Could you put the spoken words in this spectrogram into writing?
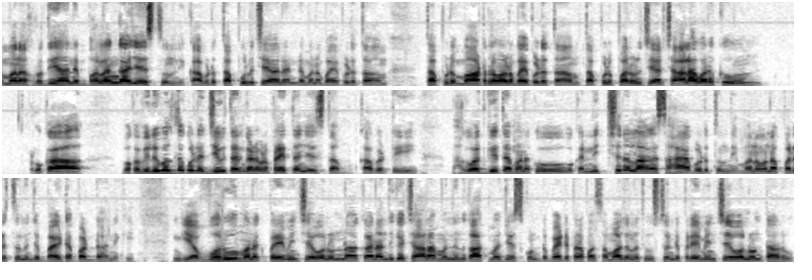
మన హృదయాన్ని బలంగా చేస్తుంది. కాబట్టి తప్పులు చేయాలంటే మనం భయపడతాం. తప్పుడు మాటలు మనం భయపడతాం. తప్పుడు పనులు చేయాలి. చాలా వరకు ఒక ఒక విలువలతో కూడా జీవితాన్ని గడపడం ప్రయత్నం చేస్తాం. కాబట్టి భగవద్గీత మనకు ఒక నిచ్చెనలాగా సహాయపడుతుంది. మనం ఉన్న పరిస్థితుల నుంచి బయటపడడానికి. ఇంకెవ్వరూ మనకు ప్రేమించే వాళ్ళు ఉన్నా కానీ అందుకే చాలామంది ఎందుకు ఆత్మహత్య చేసుకుంటూ బయట ప్రపంచ సమాజంలో చూస్తుంటే ప్రేమించే వాళ్ళు ఉంటారు.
